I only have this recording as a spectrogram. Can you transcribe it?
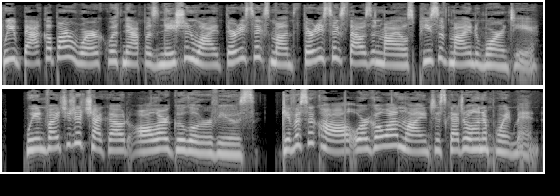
We back up our work with Napa's nationwide 36 month, 36,000 miles peace of mind warranty. We invite you to check out all our Google reviews. Give us a call or go online to schedule an appointment.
